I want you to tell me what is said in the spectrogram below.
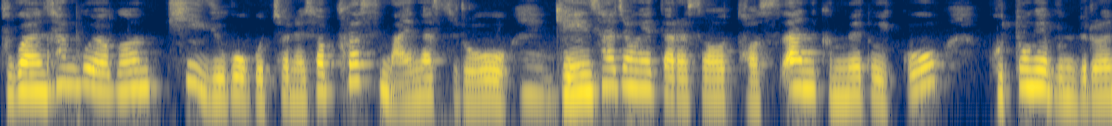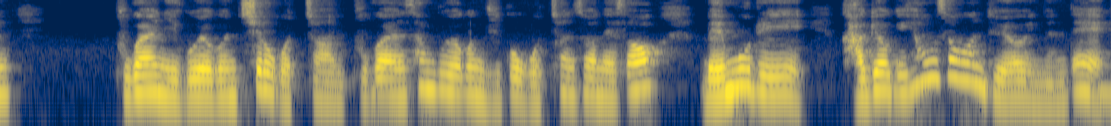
부가현 3구역은 P 6억 5천에서 플러스 마이너스로 음. 개인 사정에 따라서 더 싼 금매도 있고 보통의 분들은 부가현 2구역은 7억 5천, 부가현 3구역은 6억 5천 선에서 매물이 가격이 형성은 되어 있는데 음.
